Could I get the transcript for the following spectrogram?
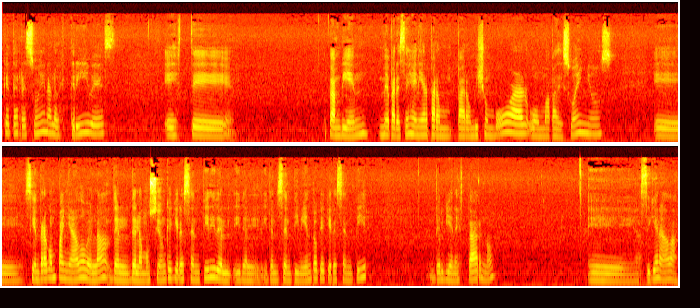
que te resuena, lo escribes. Este también me parece genial para un, para un vision board o un mapa de sueños. Eh, siempre acompañado, ¿verdad? Del, de la emoción que quieres sentir y del, y, del, y del sentimiento que quieres sentir, del bienestar, ¿no? Eh, así que nada,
